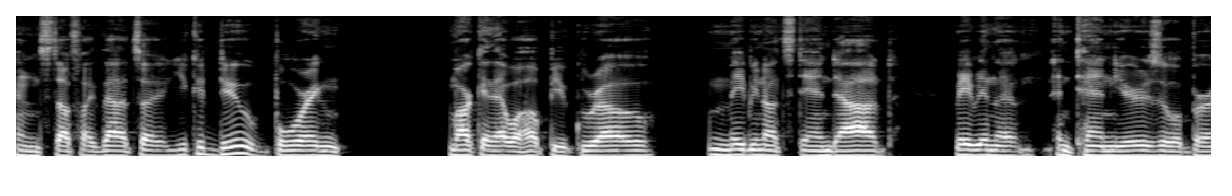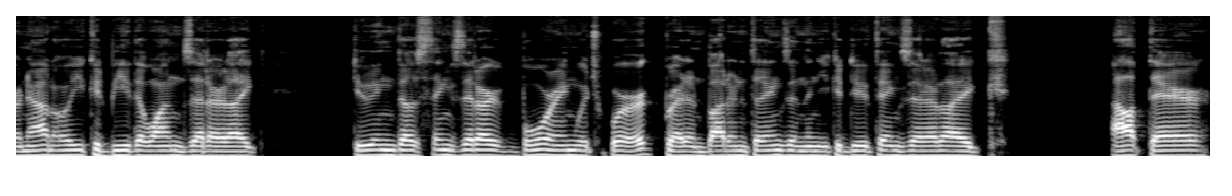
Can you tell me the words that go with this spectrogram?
and stuff like that. So you could do boring marketing that will help you grow, maybe not stand out, maybe in the in 10 years it will burn out or you could be the ones that are like doing those things that are boring which work bread and butter and things and then you could do things that are like out there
